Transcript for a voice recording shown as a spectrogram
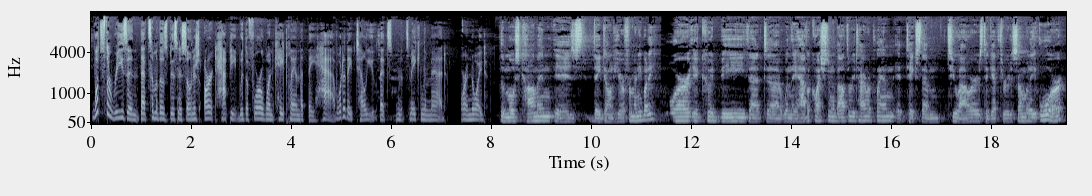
What's the reason that some of those business owners aren't happy with the 401k plan that they have? What do they tell you that's, that's making them mad or annoyed? The most common is they don't hear from anybody. Or it could be that uh, when they have a question about the retirement plan, it takes them two hours to get through to somebody. Or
